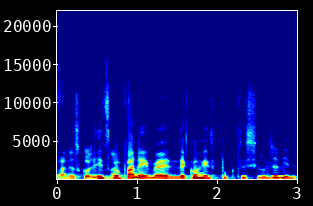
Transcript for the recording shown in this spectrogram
várias coisas. Isso que né? eu falei, é decorrência um pouco do estilo de vida.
